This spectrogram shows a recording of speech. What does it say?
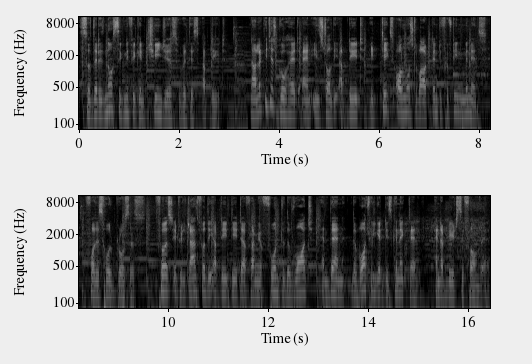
So there is no significant changes with this update. Now let me just go ahead and install the update. It takes almost about 10 to 15 minutes for this whole process. First, it will transfer the update data from your phone to the watch and then the watch will get disconnected and updates the firmware.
